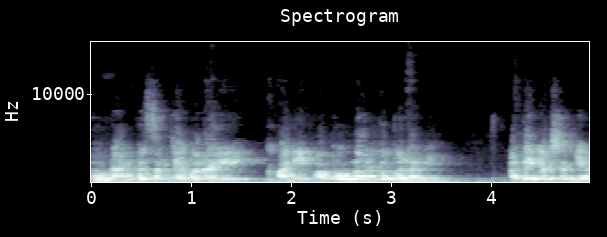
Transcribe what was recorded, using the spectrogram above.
पूर्णांक संख्या पण आली आणि अपूर्णांक पण आली. आता एक लक्षात घ्या.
